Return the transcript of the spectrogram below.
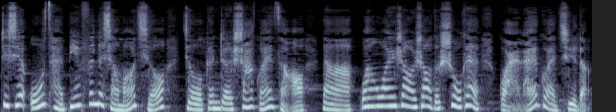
这些五彩缤纷的小毛球就跟着沙拐枣那弯弯绕绕的树干拐来拐去的。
